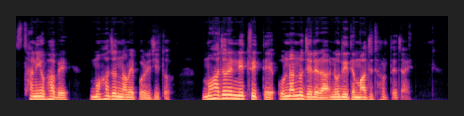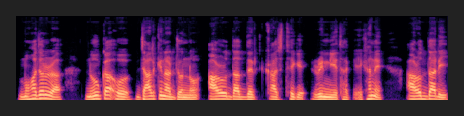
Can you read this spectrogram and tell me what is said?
স্থানীয়ভাবে মহাজন নামে পরিচিত। মহাজনের নেতৃত্বে অন্যান্য জেলেরা নদীতে মাছ ধরতে যায়। মহাজনরা নৌকা ও জাল কেনার জন্য আড়তদারদের কাছ থেকে ঋণ নিয়ে থাকে। এখানে আড়তদারই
